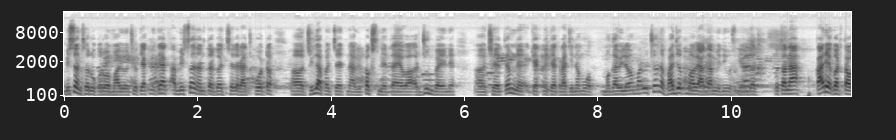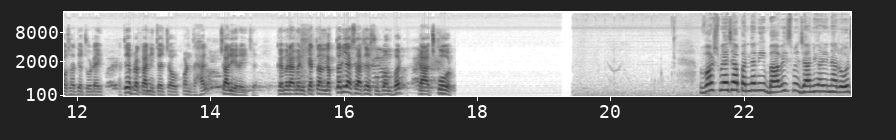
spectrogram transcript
મિશન શરૂ કરવામાં આવ્યું છે, ક્યાંક ને ક્યાંક આ મિશન અંતર્ગત છે રાજકોટ જિલ્લા પંચાયતના વિપક્ષ નેતા એવા અર્જુનભાઈને છે તેમને ક્યાંક ને ક્યાંક રાજીનામું મંગાવી લેવામાં આવ્યું છે અને ભાજપમાં હવે આગામી દિવસની અંદર પોતાના કાર્યકર્તાઓ સાથે જોડાય તે પ્રકારની ચર્ચાઓ પણ હાલ ચાલી રહી છે. કેમેરામેન કેતન લખતરિયા સાથે શુભમ ભટ્ટ, રાજકોટ. વર્ષ બે હજાર પંદરની બાવીસમી જાન્યુઆરીના રોજ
